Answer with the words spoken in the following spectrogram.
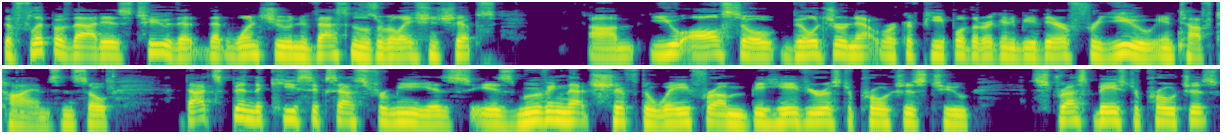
the flip of that is too that that once you invest in those relationships, um, you also build your network of people that are going to be there for you in tough times. And so that's been the key success for me is is moving that shift away from behaviorist approaches to stress based approaches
